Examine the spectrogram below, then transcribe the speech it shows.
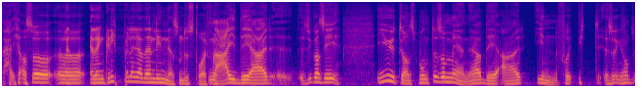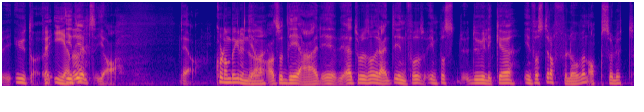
Nei, altså uh, er det en glipp, eller er det en linje som du står for? Nei, det er Hvis Du kan si I utgangspunktet så mener jeg det er innenfor ytter... Altså, ut, er det ideelt, Ja. ja. Hvordan begrunner du Ja, det? altså det er Jeg tror det er sånn rent innenfor, innenfor Du vil ikke Innenfor straffeloven, absolutt.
